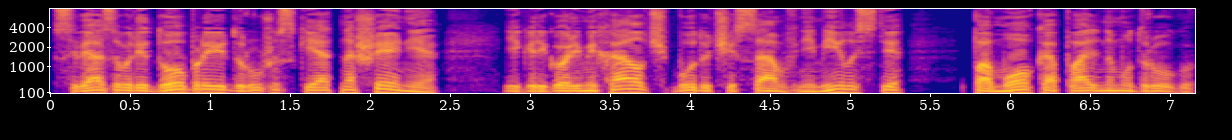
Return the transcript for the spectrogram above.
связывали добрые дружеские отношения, и Григорий Михайлович, будучи сам в немилости, помог опальному другу.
